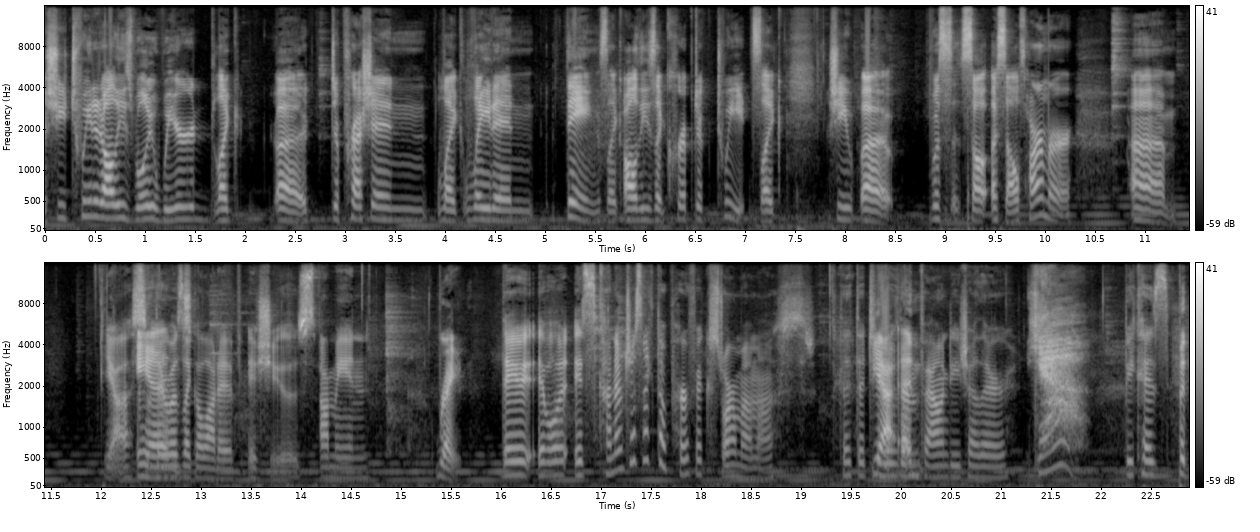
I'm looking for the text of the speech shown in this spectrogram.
she tweeted all these really weird, like, uh, depression, like, laden things, like all these like cryptic tweets. Like, she uh, was a self harmer. Um, Yeah. So there was like a lot of issues. I mean, right. they it was it's kind of just like the perfect storm almost that the two Yeah, of them and- found each other Yeah. because But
